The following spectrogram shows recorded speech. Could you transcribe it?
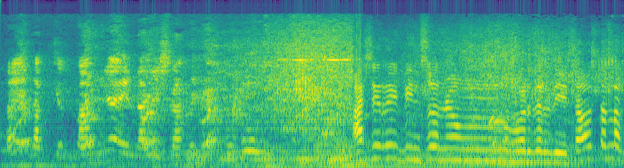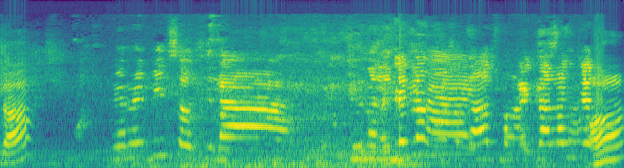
Dahil nakit namin niya, inalis namin yung bubong. Ah, si Robinson yung murder dito? Talaga? Pero Robinson, sila, Ganyan lang, sa taas, makita lang dyan. Oh?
